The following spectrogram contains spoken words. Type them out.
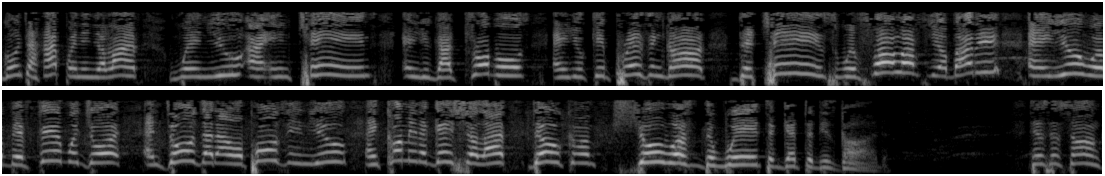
going to happen in your life when you are in chains and you got troubles and you keep praising God. The chains will fall off your body and you will be filled with joy. And those that are opposing you and coming against your life, they'll come show us the way to get to this God. There's a song.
